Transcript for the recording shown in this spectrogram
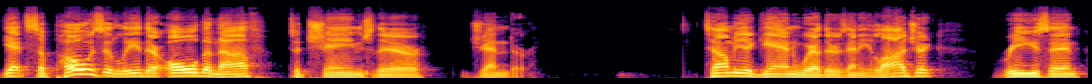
yet supposedly they're old enough to change their gender. Tell me again where there's any logic, reason,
